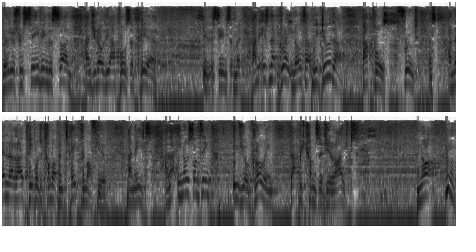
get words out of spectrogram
They're just receiving the sun. And you know, the apples appear. It seems and isn't that great? You know that we do that. Apples, fruit, and, and then allow people to come up and take them off you and eat. And that, you know something? If you're growing, that becomes a delight. Not, hmm.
